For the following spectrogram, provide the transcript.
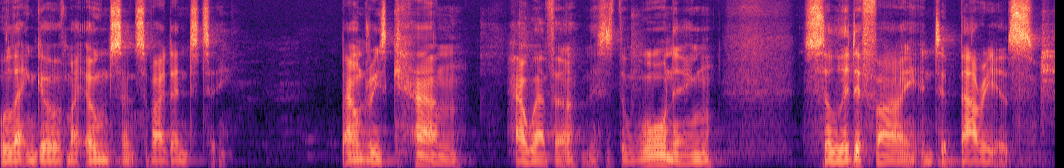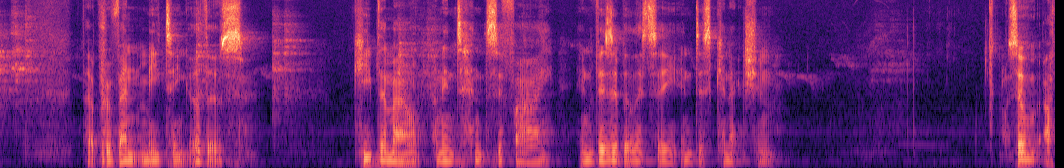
or letting go of my own sense of identity. Boundaries can, however, this is the warning, solidify into barriers that prevent meeting others. Keep them out and intensify invisibility and disconnection. So I,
